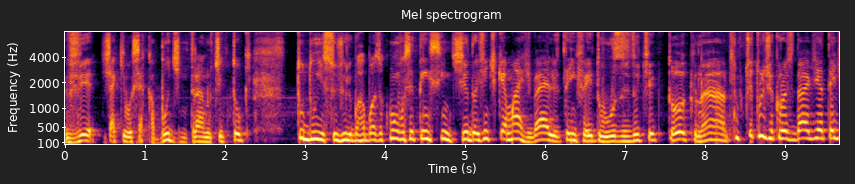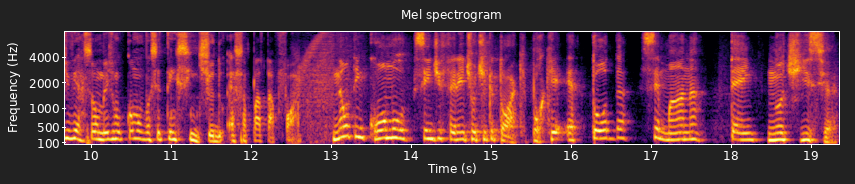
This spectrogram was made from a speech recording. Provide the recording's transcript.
vê, já que você acabou de entrar no TikTok, tudo isso, Júlio Barbosa, como você tem sentido? A gente que é mais velho tem feito uso do TikTok, né? Título de curiosidade e até diversão mesmo, como você tem sentido essa plataforma? Não tem como ser indiferente ao TikTok, porque é toda semana tem notícia.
